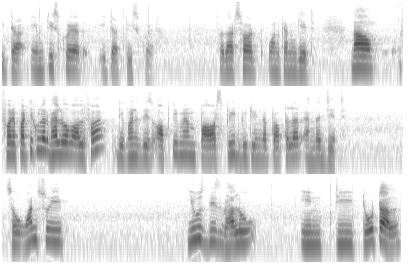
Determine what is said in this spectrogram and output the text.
eta m t square eta t square. So, that is what one can get. Now, for a particular value of alpha defines this optimum power split between the propeller and the jet. So, once we use this value in T total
